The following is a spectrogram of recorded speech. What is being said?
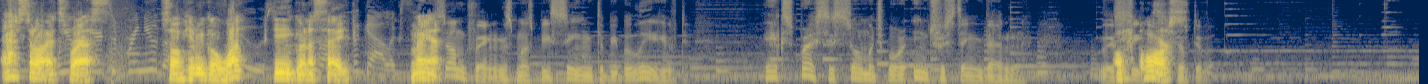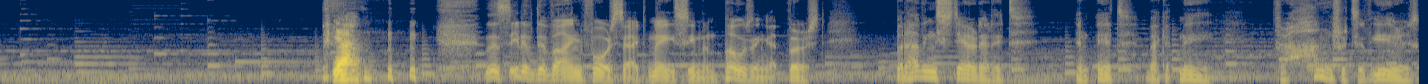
Astral Express. So here we go. What he gonna say? Man. Some things must be seen to be believed. The Express is so much more interesting than. of course. Of yeah. the seat of divine foresight may seem imposing at first, but having stared at it, and it back at me, for hundreds of years,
